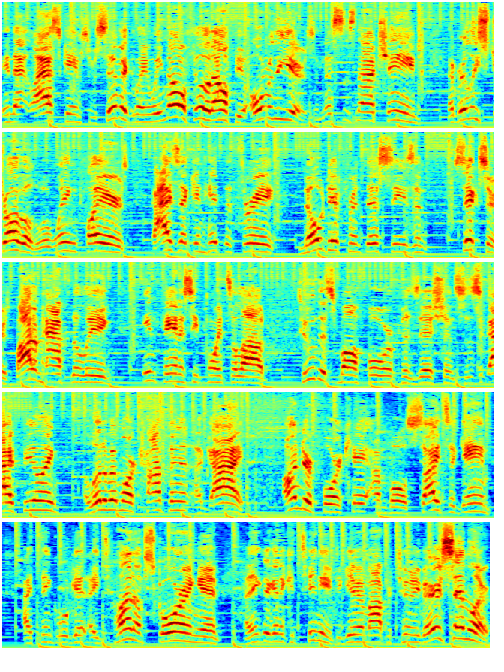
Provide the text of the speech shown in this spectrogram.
in that last game specifically. And we know Philadelphia over the years, and this has not changed, have really struggled with wing players, guys that can hit the three. No different this season. Sixers, bottom half of the league in fantasy points allowed to the small forward position. So this is a guy feeling a little bit more confident, a guy under 4K on both sites. A game I think we'll get a ton of scoring in. I think they're going to continue to give him opportunity, very similar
